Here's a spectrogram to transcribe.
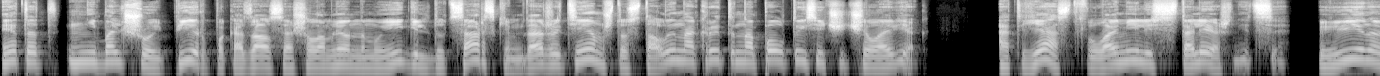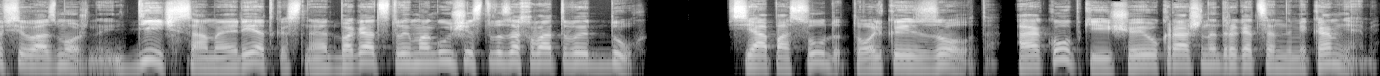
Этот небольшой пир показался ошеломленному Игельду царским даже тем, что столы накрыты на полтысячи человек. От яств ломились столешницы, Вина всевозможные, дичь самая редкостная, от богатства и могущества захватывает дух. Вся посуда только из золота, а кубки еще и украшены драгоценными камнями.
